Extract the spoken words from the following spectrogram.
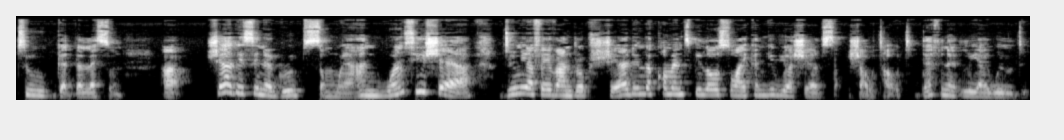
to get the lesson. Uh, share this in a group somewhere. And once you share, do me a favor and drop shared in the comments below so I can give you a shared shout out. Definitely, I will do.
